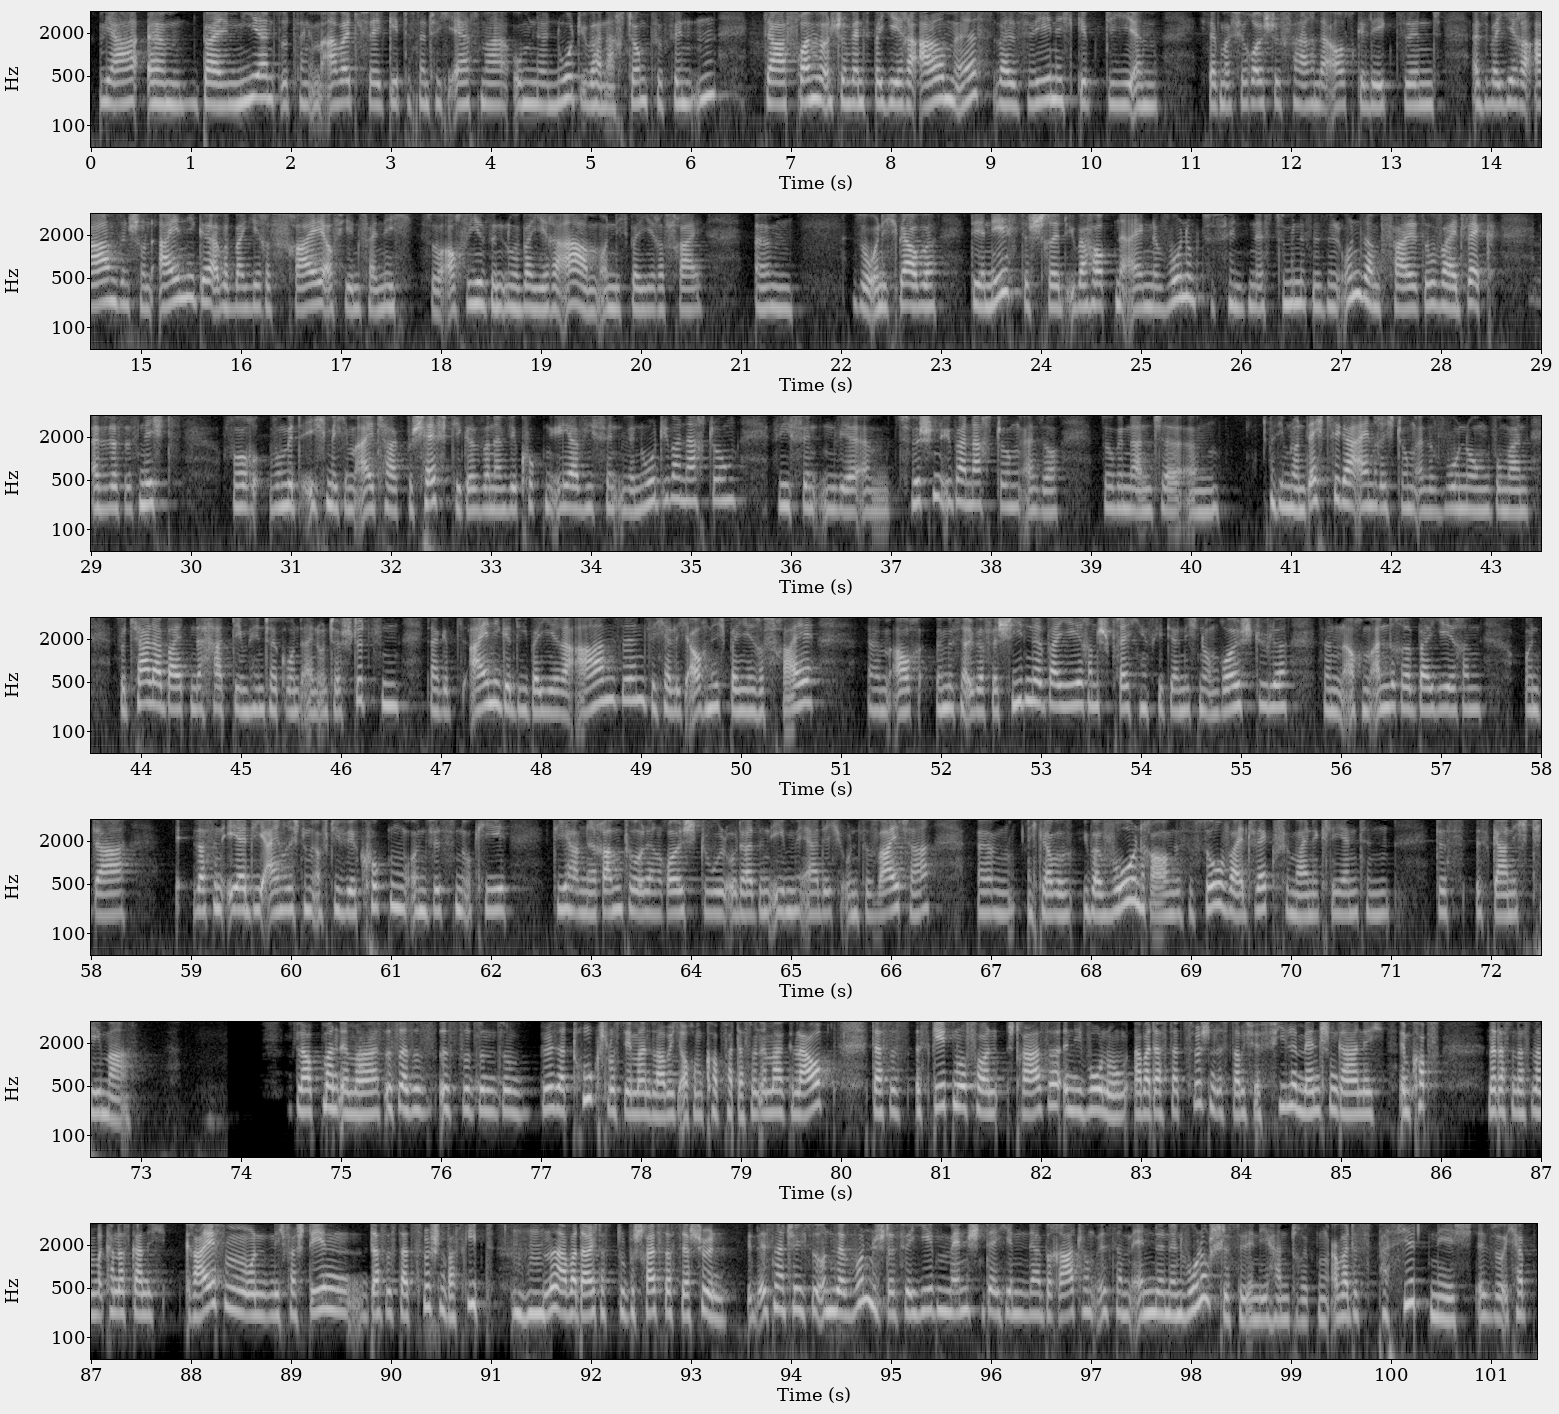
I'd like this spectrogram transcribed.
Ja, ähm, bei mir sozusagen im Arbeitsfeld geht es natürlich erstmal um eine Notübernachtung zu finden. Da freuen wir uns schon, wenn es barrierearm ist, weil es wenig gibt, die, ähm, ich sag mal, für Rollstuhlfahrende ausgelegt sind. Also barrierearm sind schon einige, aber barrierefrei auf jeden Fall nicht. So, auch wir sind nur barrierearm und nicht barrierefrei. Ähm, so, und ich glaube, der nächste Schritt, überhaupt eine eigene Wohnung zu finden, ist zumindest in unserem Fall so weit weg. Also das ist nichts, wo, womit ich mich im Alltag beschäftige, sondern wir gucken eher, wie finden wir Notübernachtung, wie finden wir ähm, Zwischenübernachtung, also sogenannte ähm, 67er Einrichtungen, also Wohnungen, wo man Sozialarbeitende hat, die im Hintergrund einen unterstützen. Da gibt es einige, die barrierearm sind, sicherlich auch nicht barrierefrei. Ähm, auch wir müssen ja über verschiedene Barrieren sprechen. Es geht ja nicht nur um Rollstühle, sondern auch um andere Barrieren. Und da das sind eher die Einrichtungen, auf die wir gucken und wissen, okay, die haben eine Rampe oder einen Rollstuhl oder sind ebenerdig und so weiter. Ähm, ich glaube, über Wohnraum, das ist so weit weg für meine Klientin, das ist gar nicht Thema. Glaubt man immer. Es ist also es ist so, so, so ein böser Trugschluss, den man, glaube ich, auch im Kopf hat, dass man immer glaubt, dass es, es geht nur von Straße in die Wohnung. Aber das dazwischen ist, glaube ich, für viele Menschen gar nicht im Kopf ne, dass man das, man kann das gar nicht greifen und nicht verstehen, dass es dazwischen was gibt. Mhm. Ne, aber dadurch, dass du beschreibst das sehr schön. Ist natürlich so unser Wunsch, dass wir jedem Menschen, der hier in der Beratung ist, am Ende einen Wohnungsschlüssel in die Hand drücken. Aber das passiert nicht. Also ich habe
